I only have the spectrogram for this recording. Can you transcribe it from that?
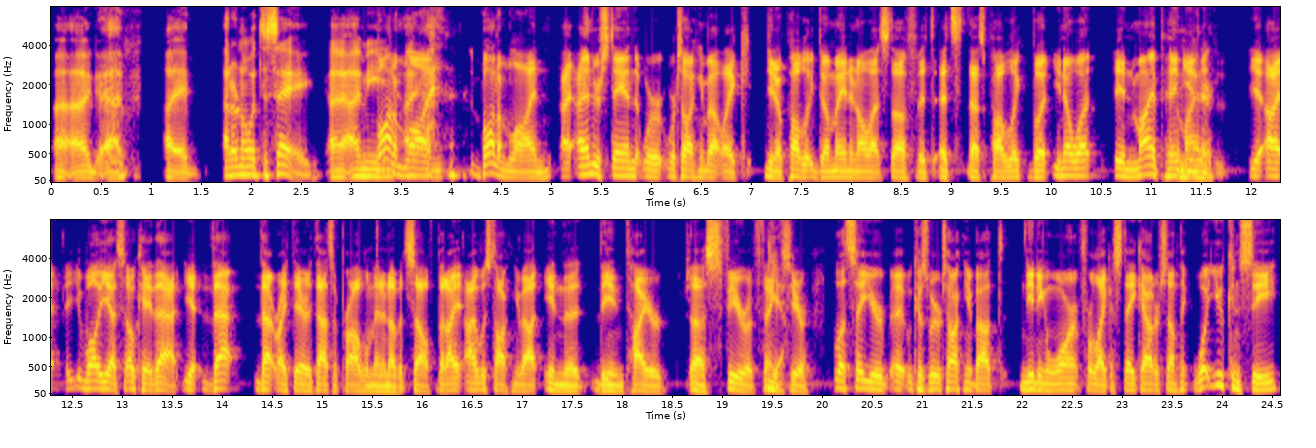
uh, I, I I don't know what to say. I, I mean, bottom I- line, bottom line, I, I understand that we're we're talking about like you know public domain and all that stuff. It's it's that's public, but you know what? In my opinion, yeah, I well, yes, okay, that yeah, that that right there, that's a problem in and of itself. But I, I was talking about in the the entire uh, sphere of things Yeah. here. Let's say you're uh, because we were talking about needing a warrant for like a stakeout or something. What you can see,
